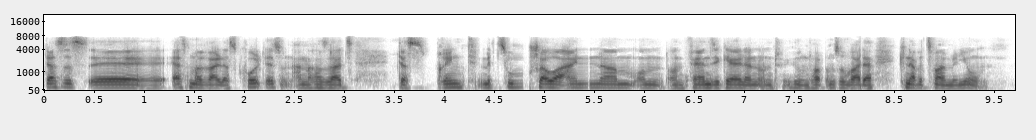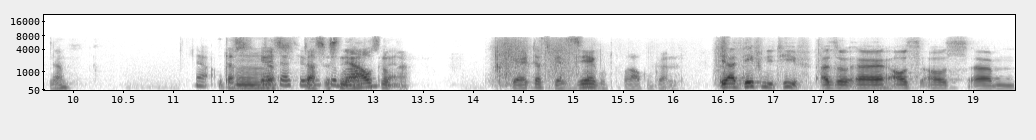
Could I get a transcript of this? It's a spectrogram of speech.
das ist äh, erstmal, weil das Kult ist und andererseits, das bringt mit Zuschauereinnahmen und, und Fernsehgeldern und Hü und Hot und so weiter knappe zwei Millionen. Ne? Ja. Das, mhm. Geld, das, das, das ist eine Hausnummer. Können. Geld, das wir sehr gut gebrauchen können. Ja, definitiv. Also äh, aus, aus ähm,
